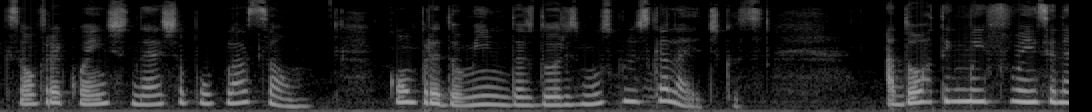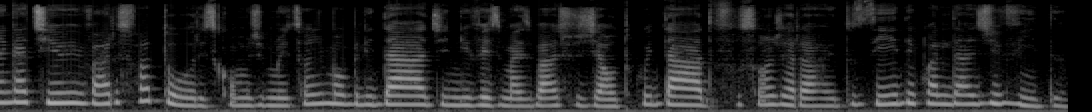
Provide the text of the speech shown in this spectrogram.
que são frequentes nesta população, com o predomínio das dores musculoesqueléticas. A dor tem uma influência negativa em vários fatores, como diminuição de mobilidade, níveis mais baixos de autocuidado, função geral reduzida e qualidade de vida.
